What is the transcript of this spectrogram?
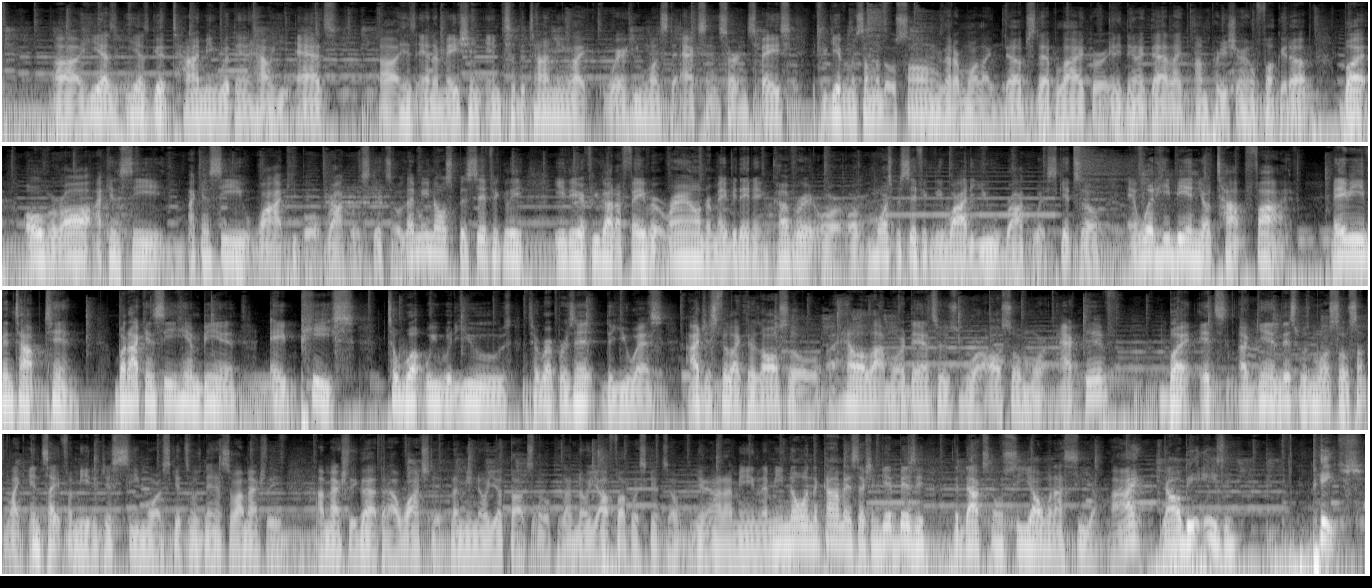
Uh, he has he has good timing within how he adds uh, his animation into the timing, like where he wants to accent certain space. If you give him some of those songs that are more like dubstep like or anything like that, like I'm pretty sure he'll fuck it up. But overall, I can see I can see why people rock with Skitzo. Let me know specifically either if you got a favorite round or maybe they didn't cover it, or or more specifically, why do you rock with Skitzo? And would he be in your top five? Maybe even top ten. But I can see him being a piece to what we would use to represent the US. I just feel like there's also a hell of a lot more dancers who are also more active. But it's again, this was more so something like insight for me to just see more of Skitzo's dance. So I'm actually I'm actually glad that I watched it. Let me know your thoughts though, because I know y'all fuck with Skitzo. You know what I mean? Let me know in the comment section. Get busy. The doc's gonna see y'all when I see y'all. Alright? Y'all be easy. Peace.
